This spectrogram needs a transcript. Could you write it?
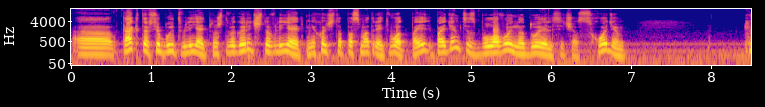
э, как это все будет влиять? Потому что вы говорите, что влияет. Мне хочется посмотреть. Вот, пойдемте с булавой на дуэль сейчас сходим.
